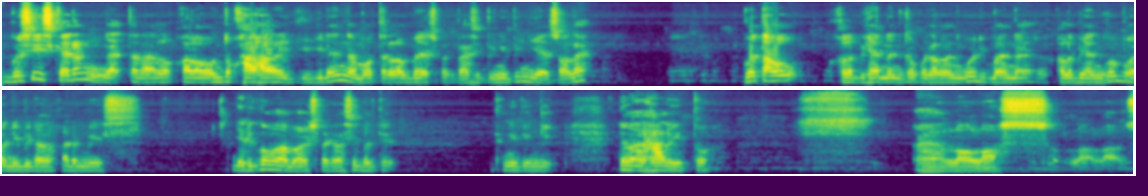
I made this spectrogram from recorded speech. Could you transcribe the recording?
gue sih sekarang nggak terlalu kalau untuk hal-hal kayak gini nggak mau terlalu berekspektasi tinggi tinggi ya soalnya gue tahu kelebihan dan kekurangan gue di mana. Kelebihan gue bukan di bidang akademis. Jadi gue nggak mau ekspektasi berarti tinggi tinggi dengan hal itu uh, lolos. Lolos.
